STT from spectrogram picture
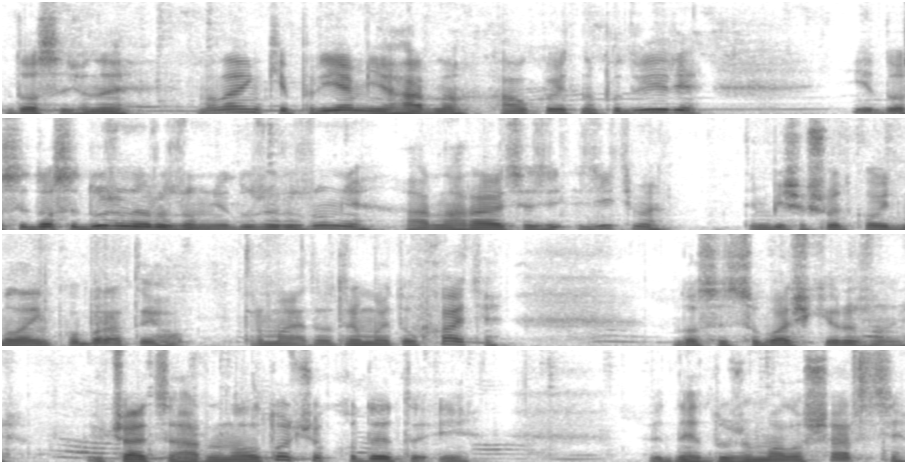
Досить вони маленькі, приємні, гарно гавкають на подвір'ї. І досить досить дуже вони розумні. Дуже розумні, гарно граються з дітьми. Тим більше, якщо такого від маленького брати його тримаєте, отримуєте в хаті. Досить собачки розумні. І вчаться гарно на лоточок ходити і від них дуже мало шерсті,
